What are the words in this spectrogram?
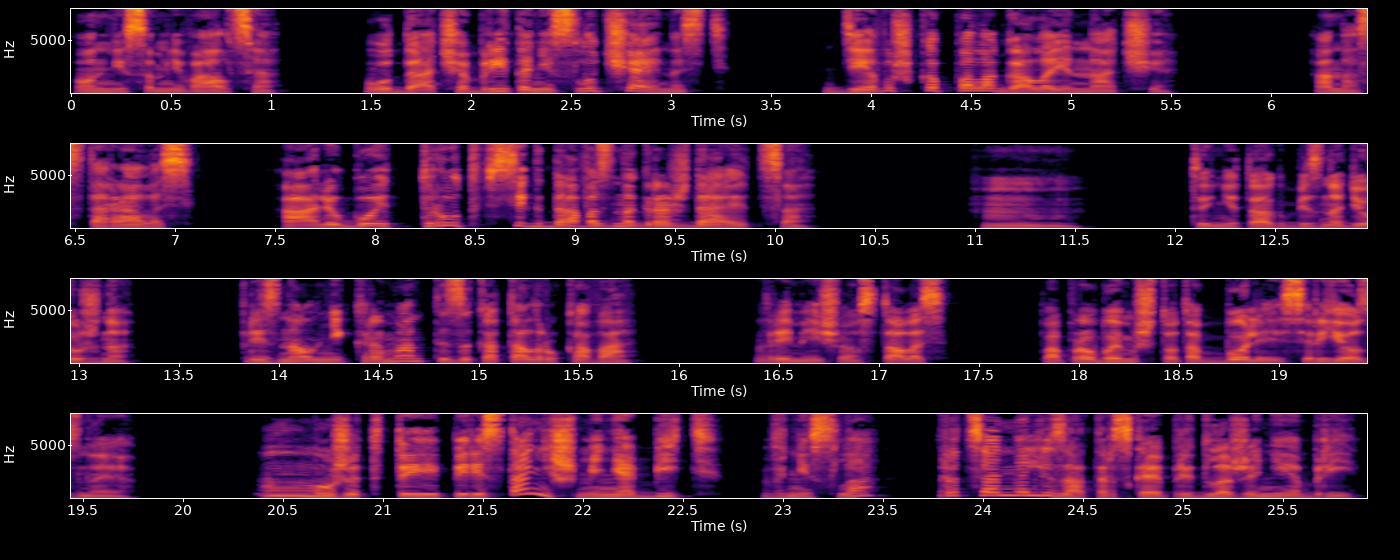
Он не сомневался — Удача Брита не случайность. Девушка полагала иначе. Она старалась, а любой труд всегда вознаграждается. «Хм, ты не так безнадежна, признал некромант и закатал рукава. «Время еще осталось. Попробуем что-то более серьезное. «Может, ты перестанешь меня бить?» — внесла рационализаторское предложение Бри.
